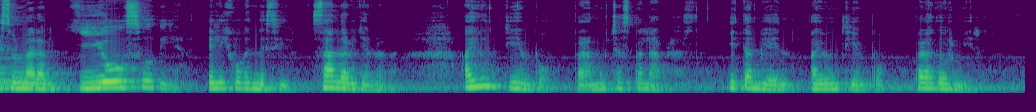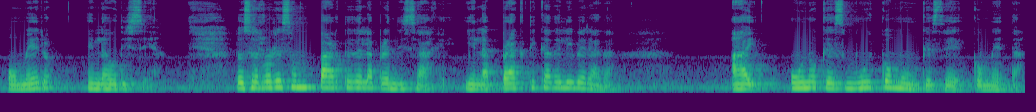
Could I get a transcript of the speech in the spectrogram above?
es un maravilloso día. Elijo bendecir. Sandra Villanueva. Hay un tiempo para muchas palabras y también hay un tiempo para dormir. Homero en la Odisea. Los errores son parte del aprendizaje y en la práctica deliberada hay uno que es muy común que se cometa.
